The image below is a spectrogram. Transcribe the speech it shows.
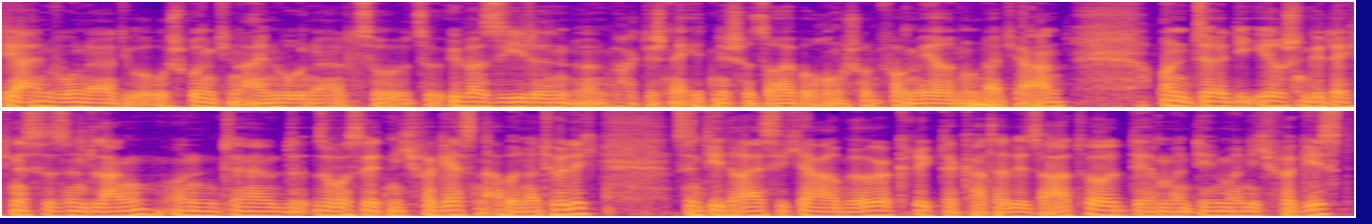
die Einwohner, die ursprünglichen Einwohner zu, zu übersiedeln und praktisch eine ethnische Säuberung schon vor mehreren hundert Jahren. Und äh, die irischen Gedächtnisse sind lang und äh, sowas wird nicht vergessen. Aber natürlich sind die 30 Jahre Bürgerkrieg der Katalysator, der man, den man nicht vergisst,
